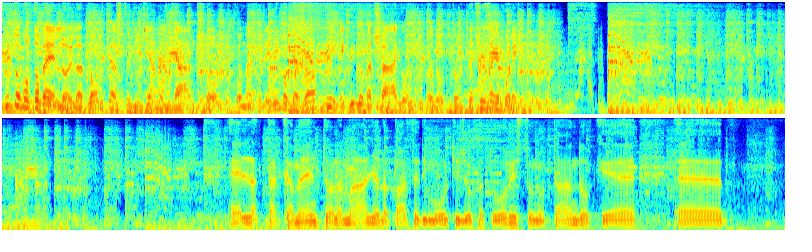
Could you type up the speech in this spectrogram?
Tutto molto bello, il podcast di Chiama il Calcio con Federico Casotti e Guido Vacciago, prodotto da Cesare Polenti. È l'attaccamento alla maglia da parte di molti giocatori, sto notando che eh,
